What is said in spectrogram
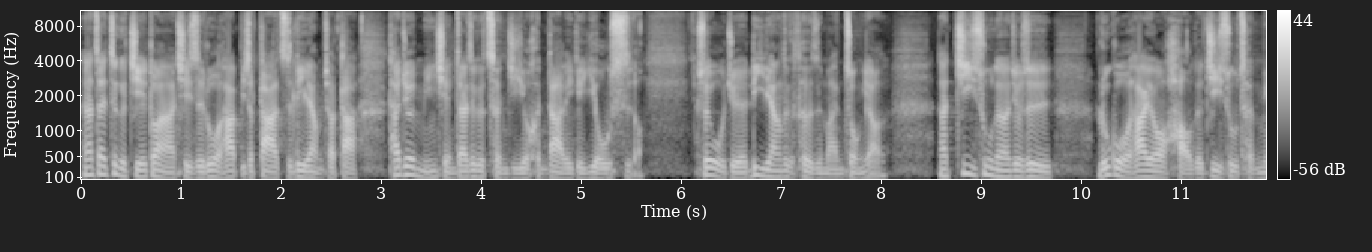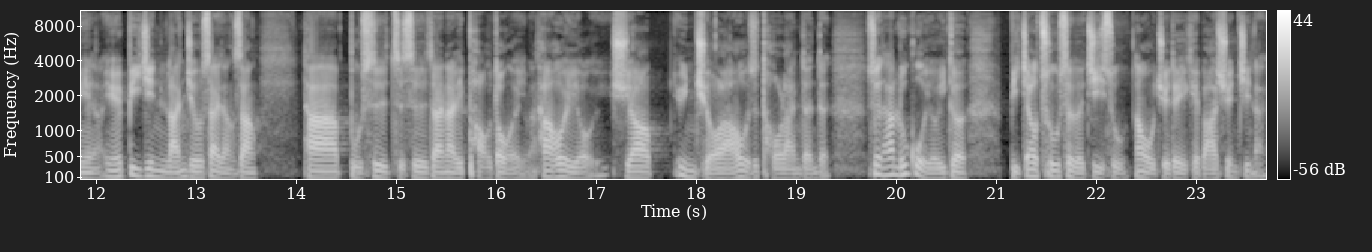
那在这个阶段啊，其实如果他比较大只，力量比较大，他就会明显在这个层级有很大的一个优势哦。所以我觉得力量这个特质蛮重要的。那技术呢，就是如果他有好的技术层面啊，因为毕竟篮球赛场上，他不是只是在那里跑动而已嘛，他会有需要运球啊，或者是投篮等等。所以他如果有一个比较出色的技术，那我觉得也可以把它选进来。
